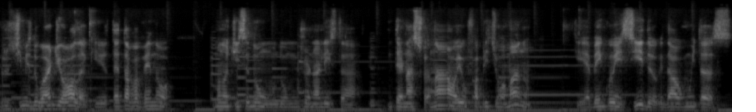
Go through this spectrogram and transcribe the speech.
para os times do Guardiola, que até estava vendo uma notícia de um, de um jornalista internacional, o Fabrício Romano, que é bem conhecido, que dá muitas,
